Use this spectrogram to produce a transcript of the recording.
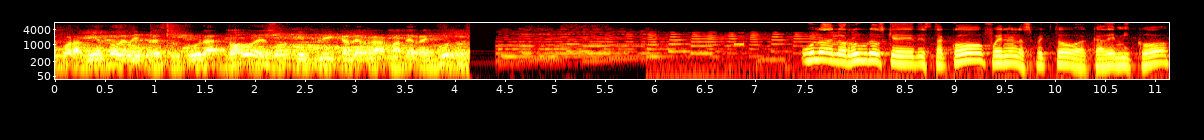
mejoramiento de la infraestructura, todo eso implica derrama de recursos. Uno de los rubros que destacó fue en el aspecto académico,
